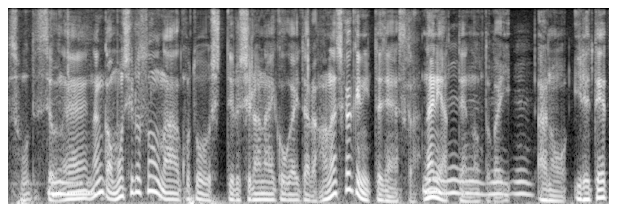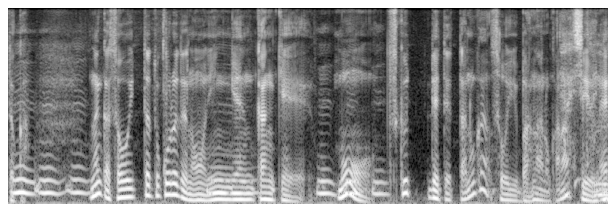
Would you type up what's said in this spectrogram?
そうですよね、なんか面白そうなことを知ってる知らない子がいたら話しかけに行ったじゃないですか、何やってんのとかあの入れてとか、うんうんなんかそういったところでの人間関係もうんうんうん作れてったのがそういう場なのかなっていうね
